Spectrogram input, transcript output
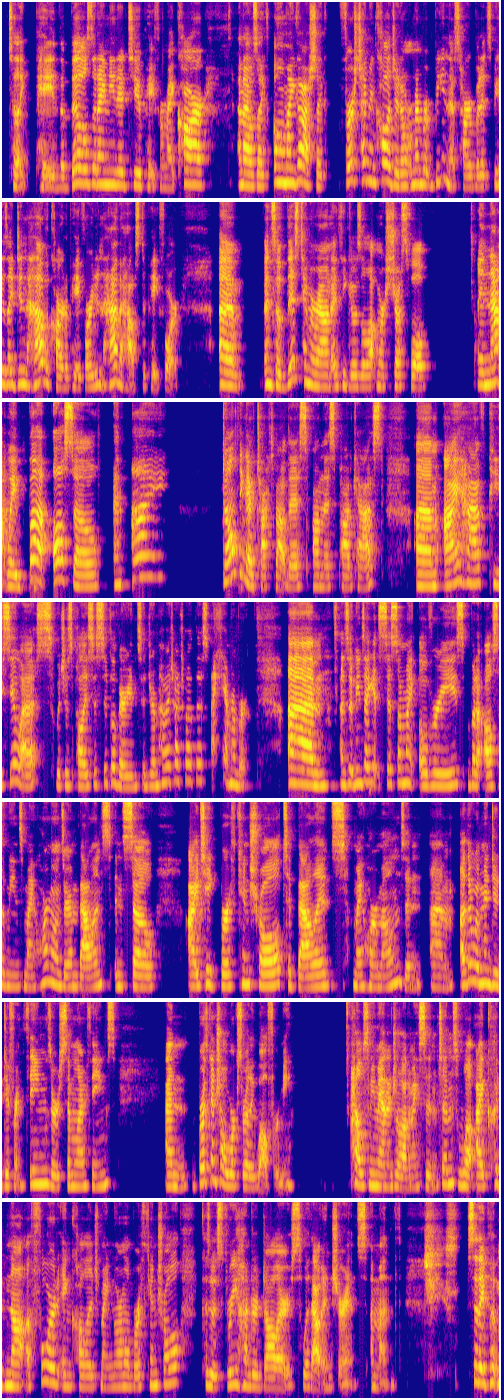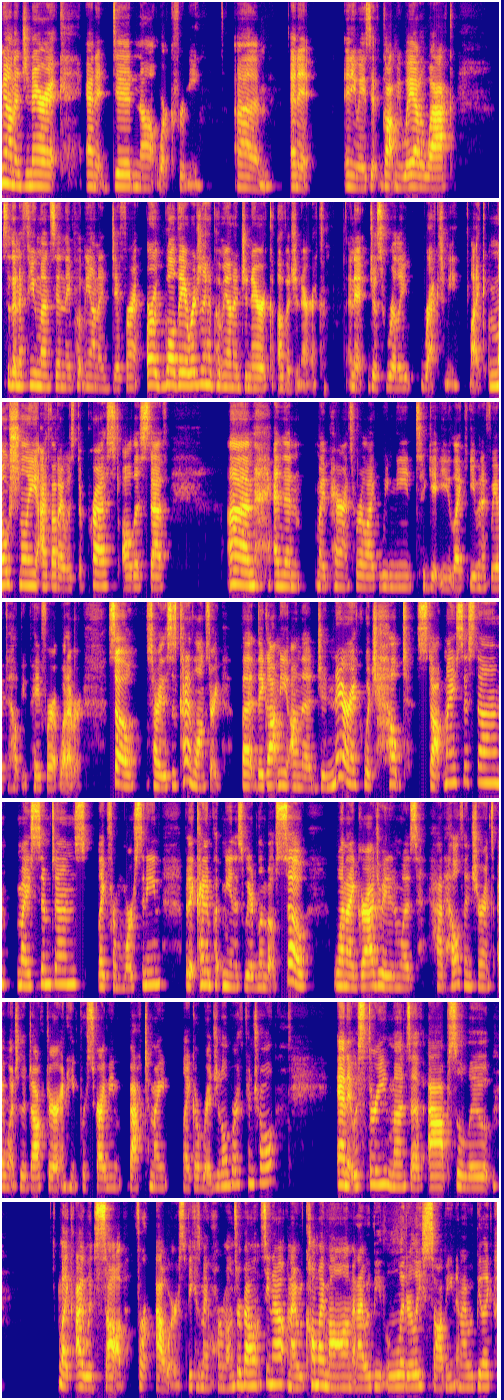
to like pay the bills that I needed to, pay for my car. And I was like, "Oh my gosh, like first time in college, I don't remember it being this hard, but it's because I didn't have a car to pay for. I didn't have a house to pay for." Um and so this time around, I think it was a lot more stressful in that way, but also, and I don't think I've talked about this on this podcast. Um, I have PCOS, which is polycystic ovarian syndrome. Have I talked about this? I can't remember. Um, and so it means I get cysts on my ovaries, but it also means my hormones are imbalanced. And so I take birth control to balance my hormones, and um, other women do different things or similar things. And birth control works really well for me helps me manage a lot of my symptoms. Well, I could not afford in college my normal birth control because it was $300 without insurance a month. Jeez. So they put me on a generic and it did not work for me. Um, and it, anyways, it got me way out of whack. So then a few months in, they put me on a different, or well, they originally had put me on a generic of a generic. And it just really wrecked me. Like emotionally, I thought I was depressed, all this stuff. Um, and then my parents were like, we need to get you, like, even if we have to help you pay for it, whatever. So, sorry, this is kind of a long story, but they got me on the generic, which helped stop my system, my symptoms, like from worsening, but it kind of put me in this weird limbo. So, when I graduated and was had health insurance, I went to the doctor and he prescribed me back to my like original birth control. And it was 3 months of absolute like I would sob for hours because my hormones were balancing out and I would call my mom and I would be literally sobbing and I would be like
